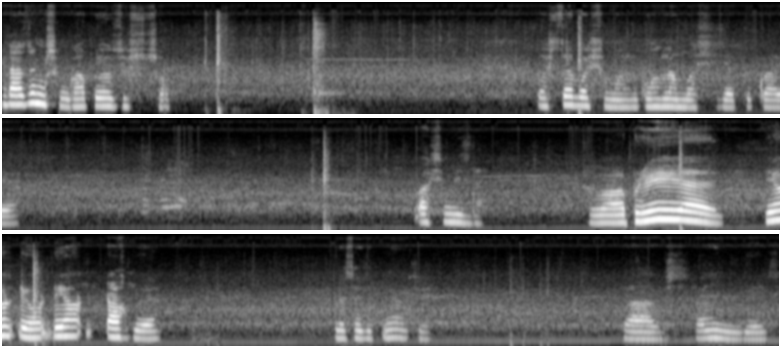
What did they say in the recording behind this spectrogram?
Mısın Gabriel Jesus? Başlar başlamaz golle başlayacaktık var ya. Bak şimdi izle. Gabriel. Diyon diyon diyon. Ah be. Plase gitmiyor ki. Ya sen geç.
